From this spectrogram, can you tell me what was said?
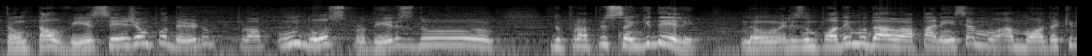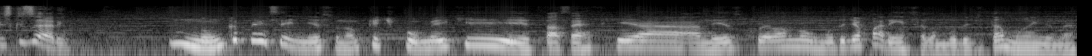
Então talvez seja um poder do próprio, um dos poderes do, do próprio sangue dele. Não, eles não podem mudar a aparência, a moda que eles quiserem. Nunca pensei nisso, não, porque, tipo, meio que tá certo que a, Nezuko, ela não muda de aparência, ela muda de tamanho, né?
